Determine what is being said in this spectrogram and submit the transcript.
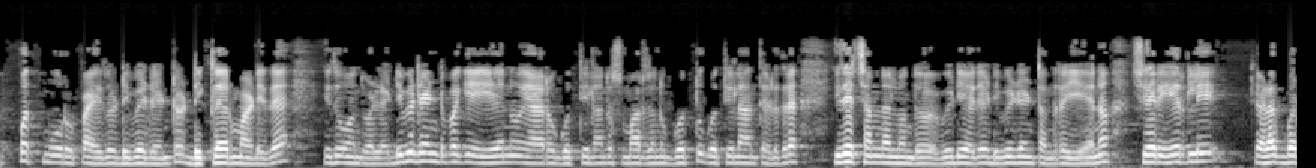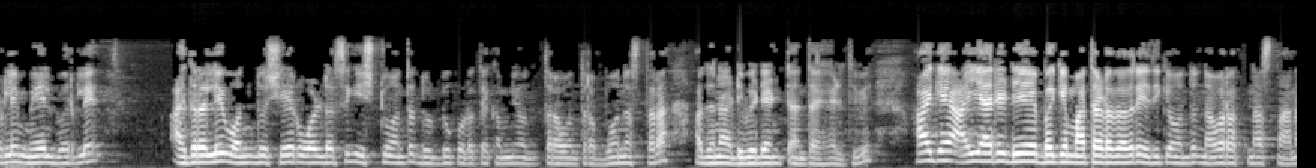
ಎಪ್ಪತ್ತ್ಮೂರು ರೂಪಾಯಿ ಇದು ಡಿವಿಡೆಂಟ್ ಡಿಕ್ಲೇರ್ ಮಾಡಿದೆ. ಇದು ಒಂದು ಒಳ್ಳೆ ಡಿವಿಡೆಂಟ್ ಬಗ್ಗೆ ಏನು ಯಾರು ಗೊತ್ತಿಲ್ಲ ಅಂದರೆ ಸುಮಾರು ಜನಕ್ಕೆ ಗೊತ್ತು, ಗೊತ್ತಿಲ್ಲ ಅಂತ ಹೇಳಿದ್ರೆ ಇದೇ ಚಾನಲ್ ಒಂದು ವಿಡಿಯೋ ಇದೆ. ಡಿವಿಡೆಂಟ್ ಅಂದರೆ ಏನು? ಶೇರ್ ಏರ್ಲಿ, ಕೆಳಗೆ ಬರಲಿ, ಮೇಲೆ ಬರಲಿ ಅದರಲ್ಲಿ ಒಂದು ಶೇರ್ ಹೋಲ್ಡರ್ಸಿಗೆ ಇಷ್ಟು ಅಂತ ದುಡ್ಡು ಕೊಡುತ್ತೆ. ಕಂಪ್ನಿ ಒಂಥರ ಒಂಥರ ಬೋನಸ್ ಥರ ಅದನ್ನು ಡಿವಿಡೆಂಟ್ ಅಂತ ಹೇಳ್ತೀವಿ. ಹಾಗೆ I R E D A ಬಗ್ಗೆ ಮಾತಾಡೋದಾದರೆ ಇದಕ್ಕೆ ಒಂದು ನವರತ್ನ ಸ್ಥಾನ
